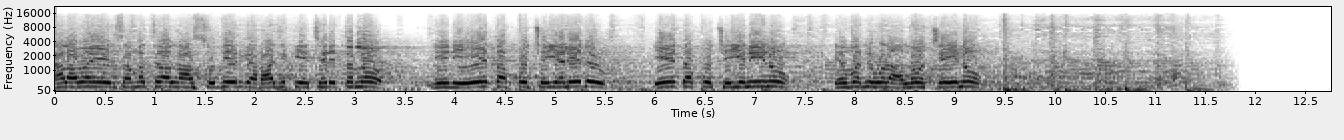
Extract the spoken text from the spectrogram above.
నలభై ఐదు సంవత్సరాల నా సుదీర్ఘ రాజకీయ చరిత్రలో నేను ఏ తప్పు చెయ్యలేదు ఏ తప్పు చెయ్యనేను ఎవరిని కూడా అలో చేయను.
